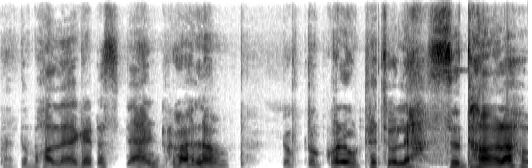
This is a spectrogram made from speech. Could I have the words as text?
এত ভালো জায়গায় একটা স্ট্যান্ড করালাম। টুকটুক করে উঠে চলে আসছে দাঁড়াও।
